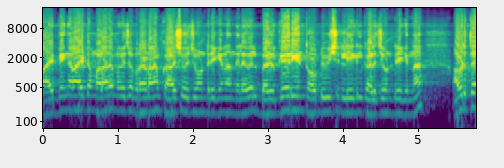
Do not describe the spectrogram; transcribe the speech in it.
റൈറ്റ് വിംഗറായിട്ടും വളരെ മികച്ച പ്രകടനം കാഴ്ചവെച്ചുകൊണ്ടിരിക്കുന്ന നിലവിൽ ബൾഗേറിയൻ ടോപ്പ് ഡിവിഷൻ ലീഗിൽ കളിച്ചുകൊണ്ടിരിക്കുന്ന അവിടുത്തെ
